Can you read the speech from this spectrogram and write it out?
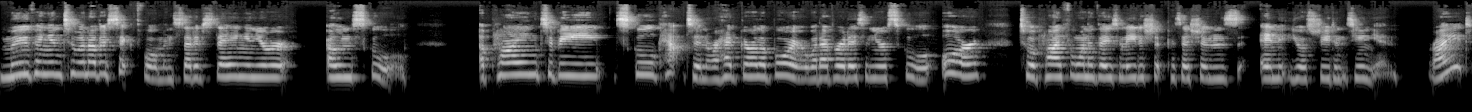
Moving into another sixth form instead of staying in your own school, applying to be school captain or head girl or boy or whatever it is in your school, or to apply for one of those leadership positions in your students' union, right?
